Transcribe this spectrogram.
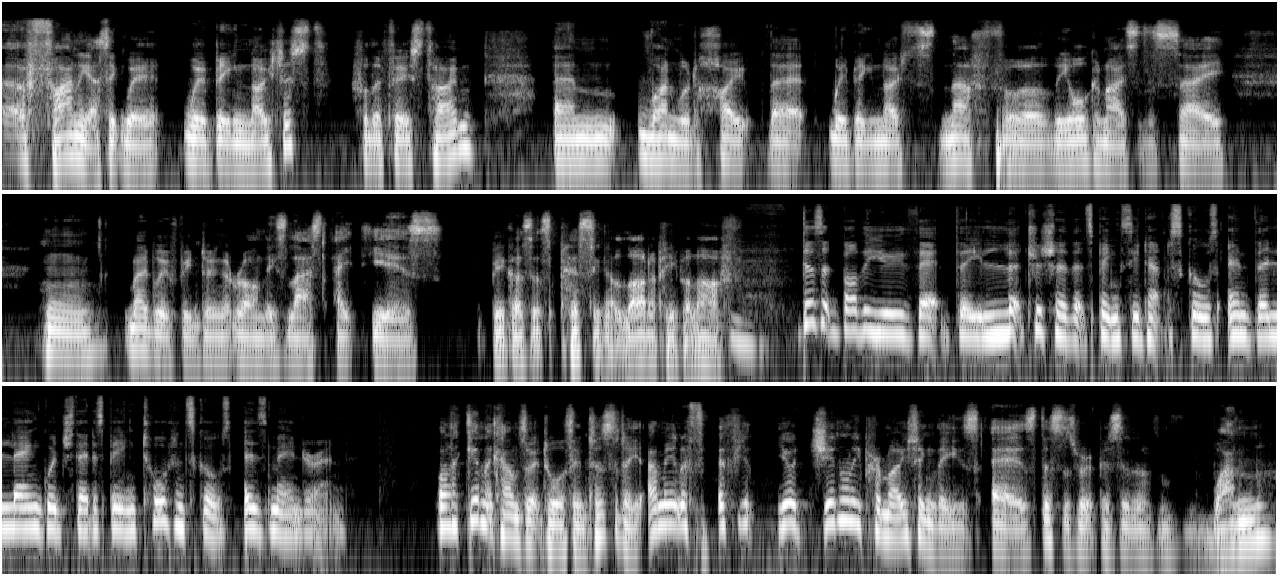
uh, finally, I think we're we're being noticed for the first time, and one would hope that we're being noticed enough for the organisers to say, "Hmm, maybe we've been doing it wrong these last eight years." Because it's pissing a lot of people off. Does it bother you that the literature that's being sent out to schools and the language that is being taught in schools is Mandarin? Well, again, it comes back to authenticity. I mean, if, if you're generally promoting these as this is representative of one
